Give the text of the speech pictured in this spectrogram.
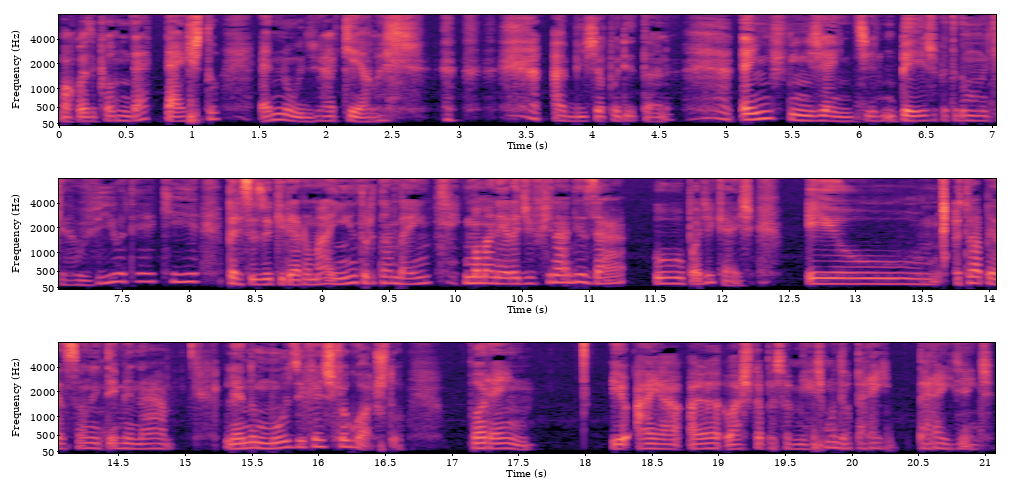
Uma coisa que eu detesto é nude, aquelas. a bicha puritana. Enfim, gente, beijo para todo mundo que ouviu até aqui. Preciso criar uma intro também e uma maneira de finalizar o podcast eu eu tava pensando em terminar lendo músicas que eu gosto. Porém, eu, ai, eu acho que a pessoa me respondeu. Peraí, peraí, gente.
